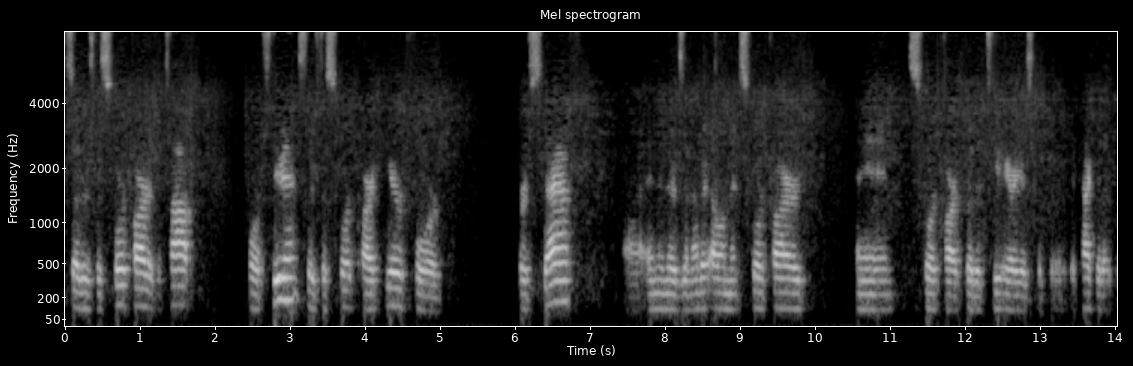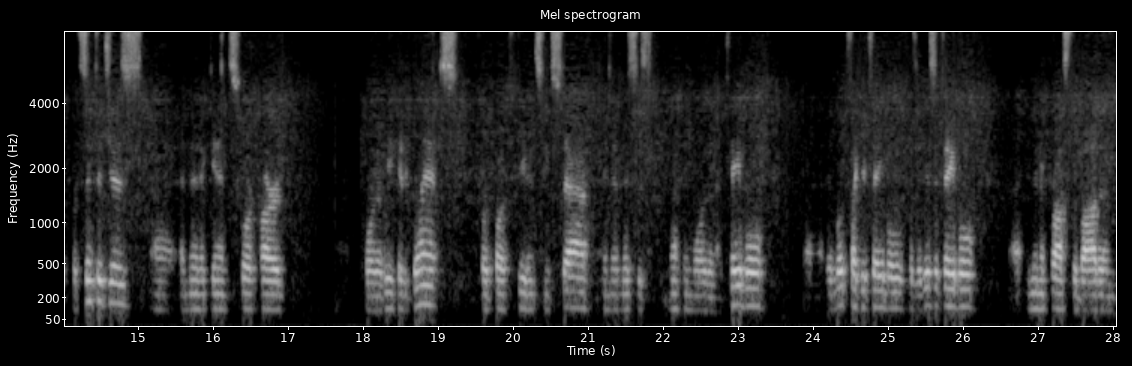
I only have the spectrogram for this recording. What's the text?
So there's the scorecard at the top for students. There's the scorecard here for, for staff. Uh, and then there's another element scorecard and scorecard for the two areas that, the, that calculate the percentages. Uh, and then again, scorecard for the week at a glance for both students and staff. And then this is nothing more than a table. Uh, it looks like a table because it is a table. Uh, and then across the bottom,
